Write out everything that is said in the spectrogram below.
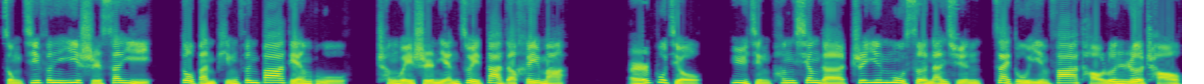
总积分一十三亿，豆瓣评分八点五，成为是年最大的黑马。而不久，玉井烹香的《知音暮色难寻》再度引发讨论热潮，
